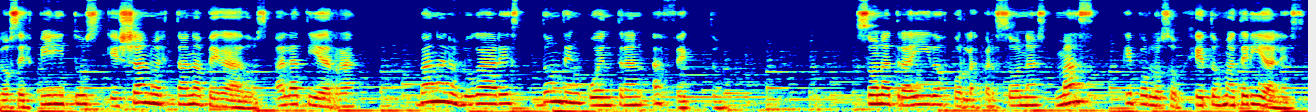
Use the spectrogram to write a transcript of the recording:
Los espíritus que ya no están apegados a la tierra van a los lugares donde encuentran afecto. Son atraídos por las personas más que por los objetos materiales.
